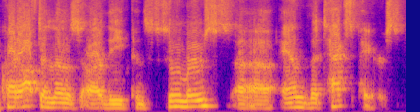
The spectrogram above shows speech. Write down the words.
quite often, those are the consumers uh, and the taxpayers.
